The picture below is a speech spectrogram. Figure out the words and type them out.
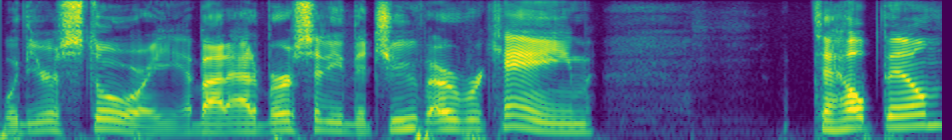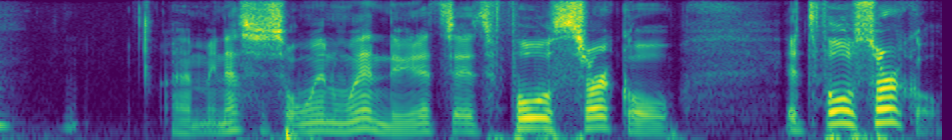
with your story about adversity that you've overcame to help them. I mean, that's just a win-win, dude. It's it's full circle. It's full circle.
